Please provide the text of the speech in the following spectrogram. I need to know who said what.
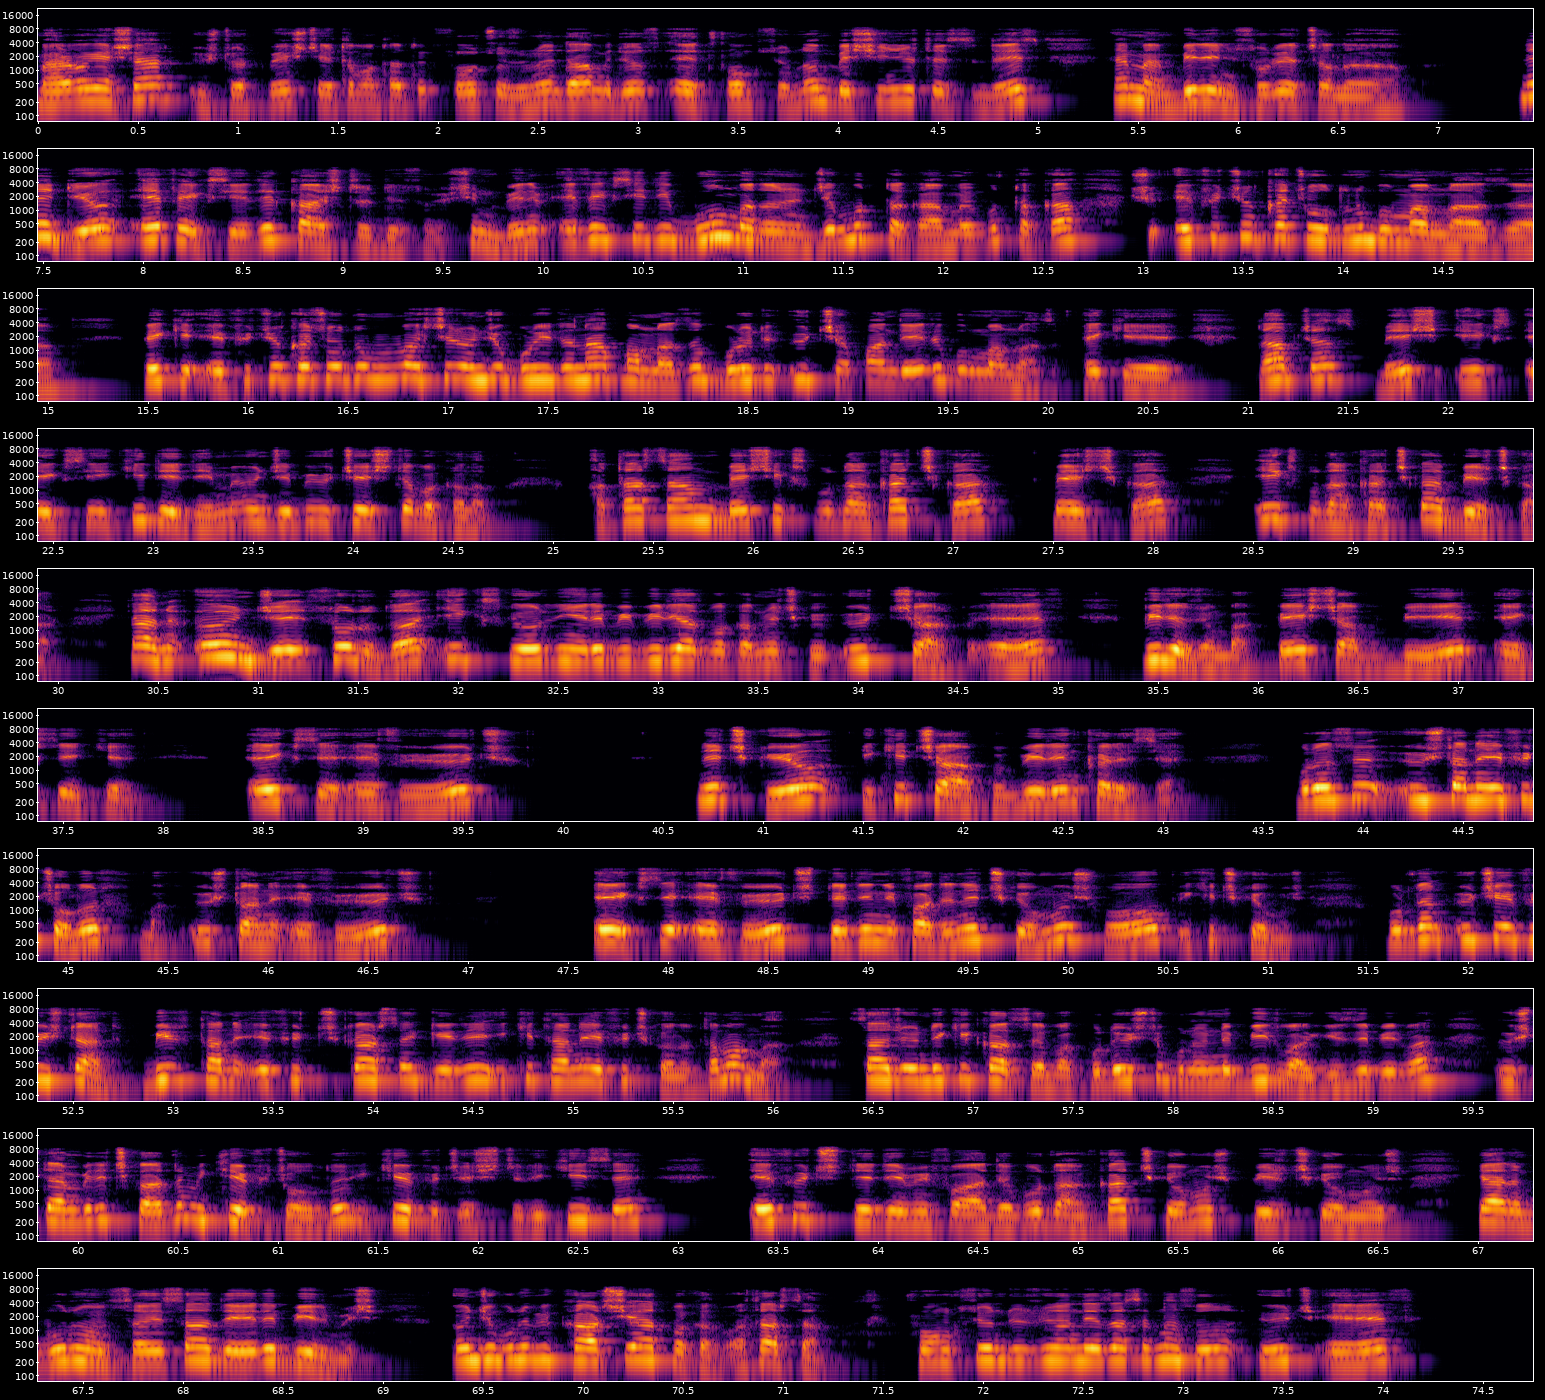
Speaker 1: Merhaba gençler. 3, 4, 5 TRT Matematik soru çözümüne devam ediyoruz. Evet fonksiyonun 5. testindeyiz. Hemen birinci soruyu açalım. Ne diyor? f eksi 7 kaçtır diye soruyor. Şimdi benim f eksi 7'yi bulmadan önce mutlaka mutlaka şu f3'ün kaç olduğunu bulmam lazım. Peki f3'ün kaç olduğunu bulmak için önce burayı da ne yapmam lazım? Burayı da 3 yapan değeri bulmam lazım. Peki ne yapacağız? 5x eksi 2 dediğimi önce bir 3 eşite bakalım. Atarsam 5x buradan kaç çıkar? 5 çıkar. X buradan kaç çıkar? 1 çıkar. Yani önce soruda x gördüğün yere bir 1 yaz bakalım ne çıkıyor? 3 çarpı f 1 yazıyorum bak 5 çarpı 1 eksi 2 eksi f3 ne çıkıyor? 2 çarpı 1'in karesi. Burası 3 tane f3 olur. Bak 3 tane f3 eksi f3 dediğin ifade ne çıkıyormuş? Hop 2 çıkıyormuş. Buradan 3 F3'ten bir tane F3 çıkarsa geriye 2 tane F3 kalır tamam mı? Sadece öndeki katsayı bak burada 3'tü bunun önünde 1 var gizli 1 var. 3'ten 1'i çıkardım 2 F3 oldu. 2 F3 eşittir 2 ise F3 dediğim ifade buradan kaç çıkıyormuş? 1 çıkıyormuş. Yani bunun sayısal değeri 1'miş. Önce bunu bir karşıya at bakalım. Atarsam fonksiyon düzgün halde yazarsak nasıl olur? 3F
